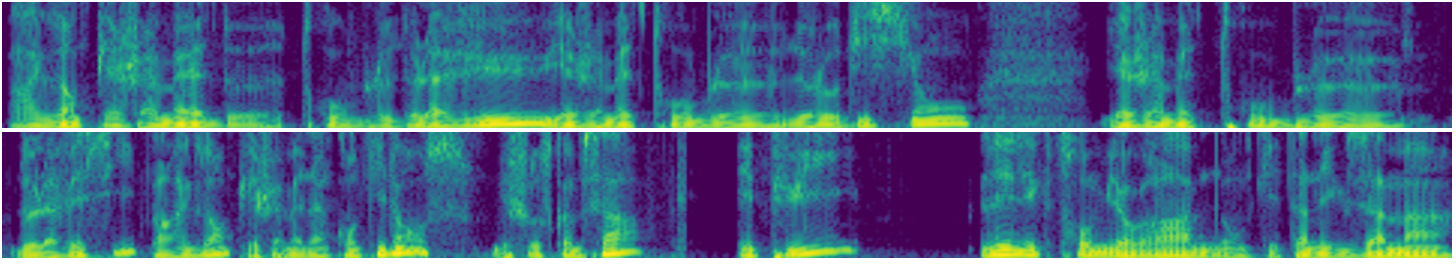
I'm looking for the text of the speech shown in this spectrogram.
par exemple, il n'y a jamais de trouble de la vue, il n'y a jamais de trouble de l'audition, il n'y a jamais de trouble de la vessie, par exemple, il n'y a jamais d'incontinence, des choses comme ça. Et puis, l'électromyogramme, donc, qui est un examen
